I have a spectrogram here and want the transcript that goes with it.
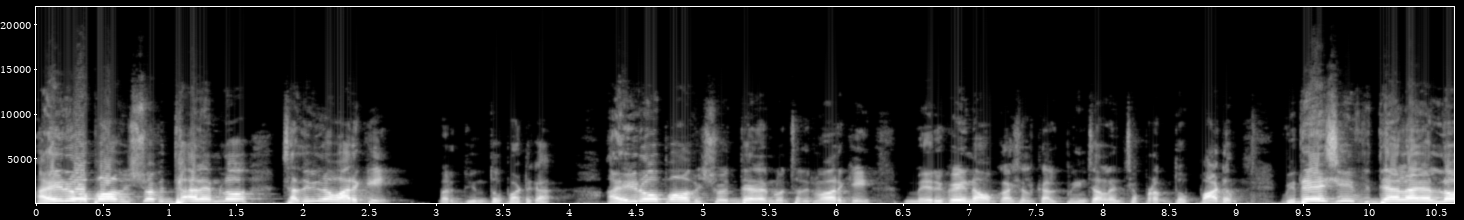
ఐరోపా విశ్వవిద్యాలయంలో చదివిన వారికి మరి దీంతో పాటుగా ఐరోపా విశ్వవిద్యాలయంలో చదివిన వారికి మెరుగైన అవకాశాలు కల్పించాలని చెప్పడంతో పాటు విదేశీ విద్యాలయాల్లో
